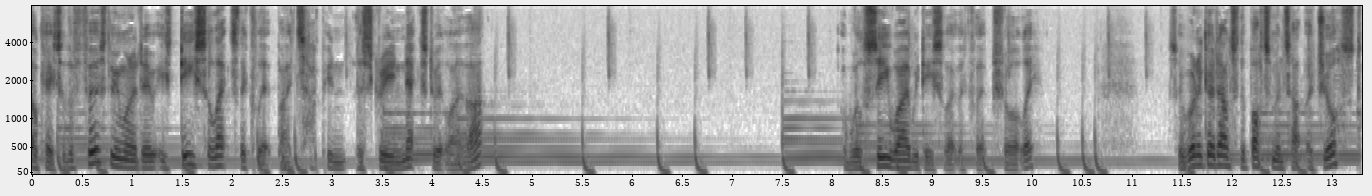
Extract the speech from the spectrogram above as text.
Okay, so the first thing we want to do is deselect the clip by tapping the screen next to it like that. We'll see why we deselect the clip shortly. So we want to go down to the bottom and tap adjust,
